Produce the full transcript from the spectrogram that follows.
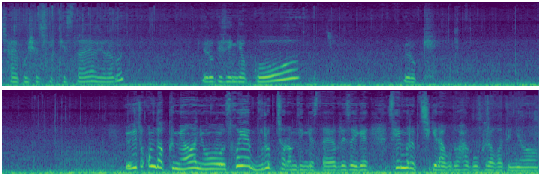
잘 보실 수 있겠어요, 여러분? 이렇게 생겼고, 이렇게. 여기 조금 더 크면 요 소의 무릎처럼 생겼어요. 그래서 이게 새무릎치기라고도 하고 그러거든요.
